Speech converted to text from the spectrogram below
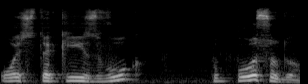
Ось такий звук п- посуду.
